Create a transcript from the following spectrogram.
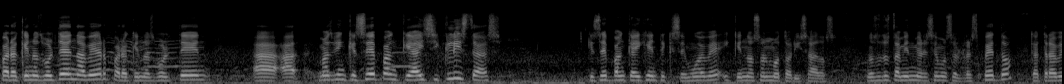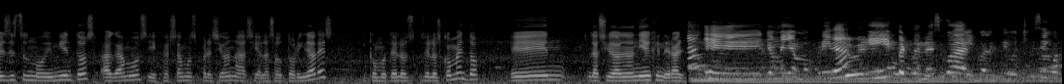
para que nos volteen a ver, para que nos volteen más bien que sepan que hay ciclistas, que sepan que hay gente que se mueve y que no son motorizados. Nosotros también merecemos el respeto, que a través de estos movimientos hagamos y ejerzamos presión hacia las autoridades y como te los, se los comento, en la ciudadanía en general. Eh, yo me llamo Frida y pertenezco al colectivo Chisigua.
